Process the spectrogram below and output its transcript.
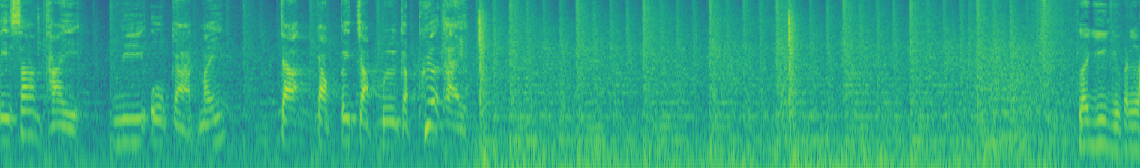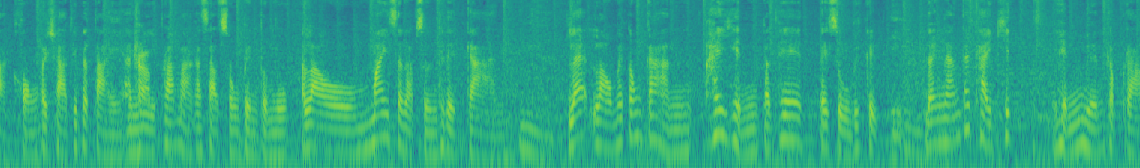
ยสร้างไทยมีโอกาสไหม จะกลับไปจับมือกับเพื่อไทย เรายืนอยู่บนหลักของประชาธิปไตย อันครับมีพระมหากษัตริย์ทรงเป็นประมุขเราไม่สนับสนุนเผด็จการอืมและเราไม่ต้องการให้เห็นประเทศไปสู่วิกฤตอีก ดังนั้นถ้าใครคิดเห็นเหมือนกับเรา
